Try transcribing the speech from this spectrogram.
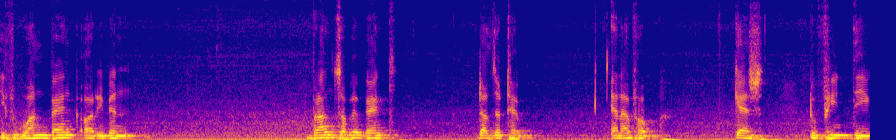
If one bank or even branch of a bank does not have enough of cash to feed the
